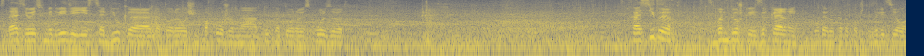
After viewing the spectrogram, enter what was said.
Кстати, у этих медведей есть обилка, которая очень похожа на ту, которую используют хаситы с бомбежкой зеркальной. Вот эту, которая только что залетела.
